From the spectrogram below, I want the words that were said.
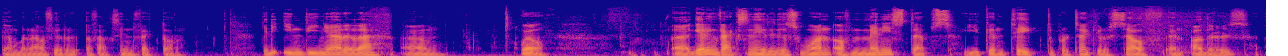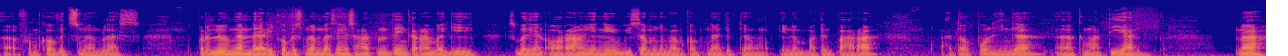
yang bernama virus uh, vaksin vektor. Jadi intinya adalah um, well uh, getting vaccinated is one of many steps you can take to protect yourself and others uh, from COVID-19. Perlindungan dari COVID-19 ini sangat penting karena bagi sebagian orang ini bisa menyebabkan penyakit yang ini makin parah ataupun hingga uh, kematian. Nah,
